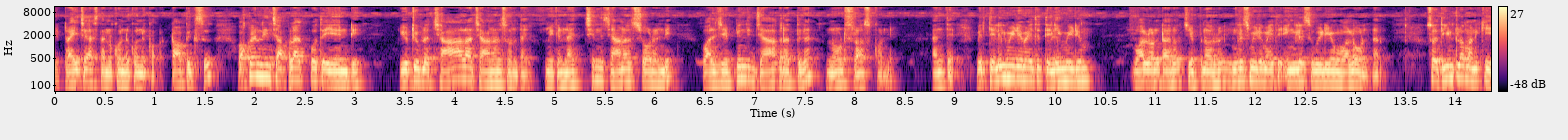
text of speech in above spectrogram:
ట్రై చేస్తాను కొన్ని కొన్ని టాపిక్స్. ఒకవేళ నేను చెప్పలేకపోతే ఏంటి? యూట్యూబ్లో చాలా ఛానల్స్ ఉంటాయి. మీకు నచ్చింది ఛానల్స్ చూడండి. వాళ్ళు చెప్పింది జాగ్రత్తగా నోట్స్ రాసుకోండి. అంతే. మీరు తెలుగు మీడియం అయితే తెలుగు మీడియం వాళ్ళు ఉంటారు చెప్పిన వాళ్ళు ఇంగ్లీష్ మీడియం అయితే ఇంగ్లీష్ మీడియం వాళ్ళు ఉంటారు. సో దీంట్లో మనకి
